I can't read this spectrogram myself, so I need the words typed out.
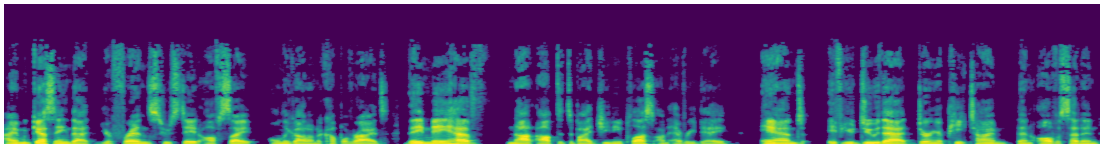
I'm guessing that your friends who stayed off site only got on a couple rides. They may have not opted to buy Genie Plus on every day. And if you do that during a peak time, then all of a sudden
